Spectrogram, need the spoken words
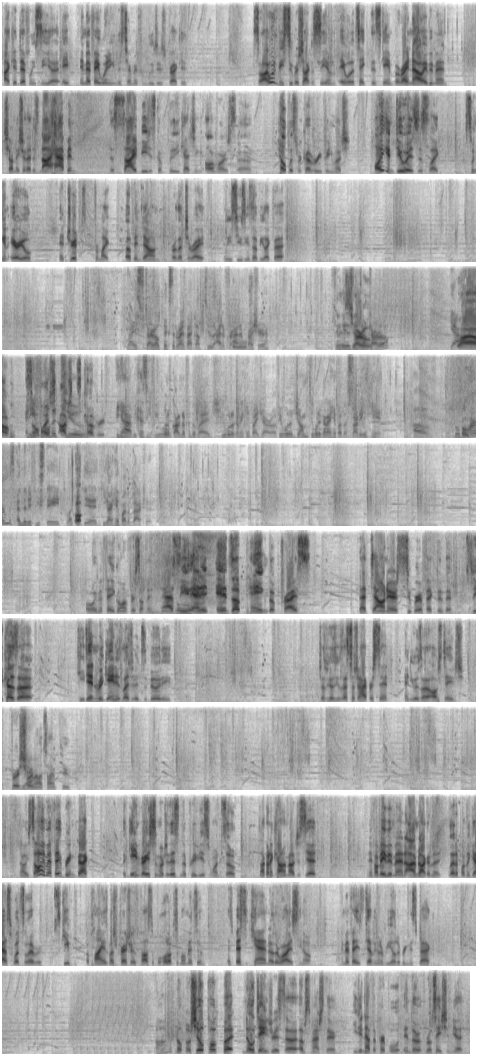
I could definitely see uh, A- MFA winning this tournament from losers bracket. So I wouldn't be super shocked to see him able to take this game. But right now, Ape Man trying to make sure that does not happen. The side B just completely catching Olimar's uh, helpless recovery pretty much. All you can do is just like swing an aerial and drift from like up and down or left to right when he's using his up B like that. Nice. Gyro picks it right back up too. Added for added Ooh. pressure. It's gonna be a Gyro. Gyro. Yeah. Wow. And so he falls much it options too. covered. Yeah, because if he would have gotten up from the ledge, he would have gotten hit by gyro. If he would have jumped, he would have gotten hit by the starting hit of robo arms, and then if he stayed like Oh. he did, he got hit by the back hit. Oh, MFA going for something nasty, Ooh. and it ends up paying the price. That down air is super effective there. Just because uh, he didn't regain his ledge of invincibility. Just because he was at such a high percent, and he was uh, off stage for a short amount of time too. Now he saw MFA bring back a game very similar to this in the previous one, so not going to count him out just yet. And if I'm Avid Man, I'm not going to let up on the gas whatsoever. Just keep applying as much pressure as possible, hold on to momentum as best you can. Otherwise, you know, MFA is definitely going to be able to bring this back. Uh, nope, no shield poke, but no dangerous uh, up smash there. He didn't have the purple in the rotation yet.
